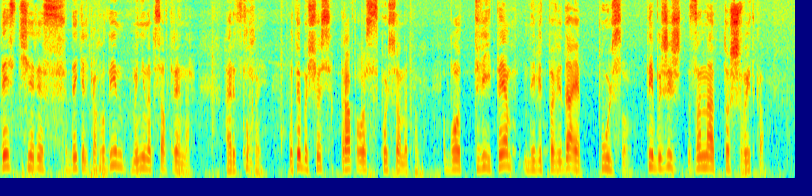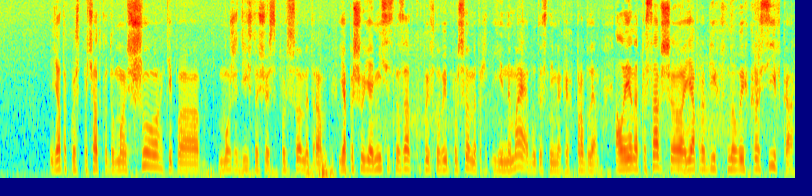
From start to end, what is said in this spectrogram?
десь через декілька годин мені написав тренер. Говорить, слухай, у тебе щось трапилось з пульсометром, бо твій темп не відповідає пульсу. Ти біжиш занадто швидко. Я такий спочатку думаю, що, типа, може дійсно щось з пульсометром. Я пишу, я місяць назад купив новий пульсометр і не має бути з ним яких проблем. Але я написав, що я пробіг в нових кросівках,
